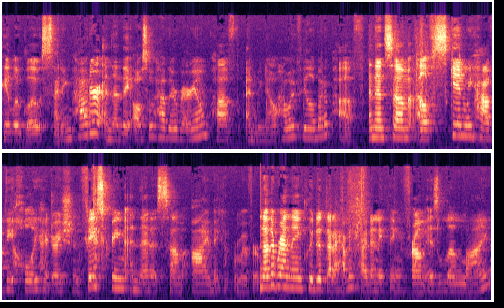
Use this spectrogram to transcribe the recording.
Halo Glow setting powder. And then they also have their very own puff and we know how I feel about a puff. And then some e.l.f. skin, we have the Holy Hydration face cream and then some eye makeup remover. Another brand they included that I haven't tried anything from is Laline.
